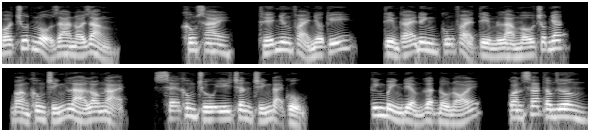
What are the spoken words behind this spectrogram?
có chút ngộ ra nói rằng, không sai, thế nhưng phải nhớ kỹ, tìm cái đinh cũng phải tìm làm mấu chốt nhất, bằng không chính là lo ngại, sẽ không chú ý chân chính đại cục. Kinh Bình điểm gật đầu nói, quan sát tâm dương,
